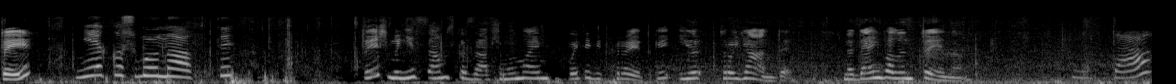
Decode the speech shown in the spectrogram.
Ти? Ні, космонавти. Ти ж мені сам сказав, що ми маємо купити відкритки і троянди на День Валентина. Так,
